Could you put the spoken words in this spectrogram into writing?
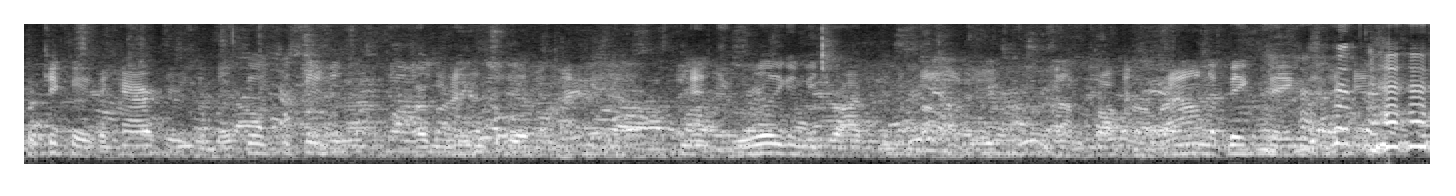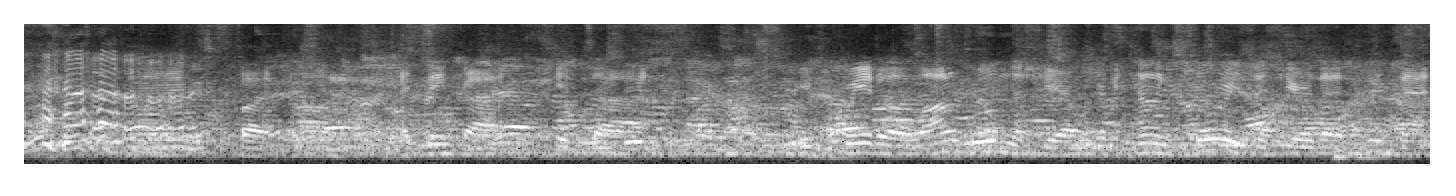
Particularly the characters who make those decisions are going to have to live in that. And it's really going to be driving. I'm talking around the big things. but uh, I think uh, it's, uh, we've created a lot of room this year. We're going to be telling stories this year that, that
